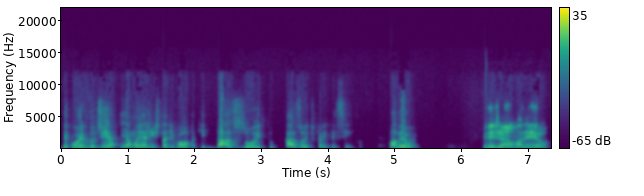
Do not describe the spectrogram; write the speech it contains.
decorrer do dia e amanhã a gente está de volta aqui das 8 às 8h45. Valeu! Beijão, valeu!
